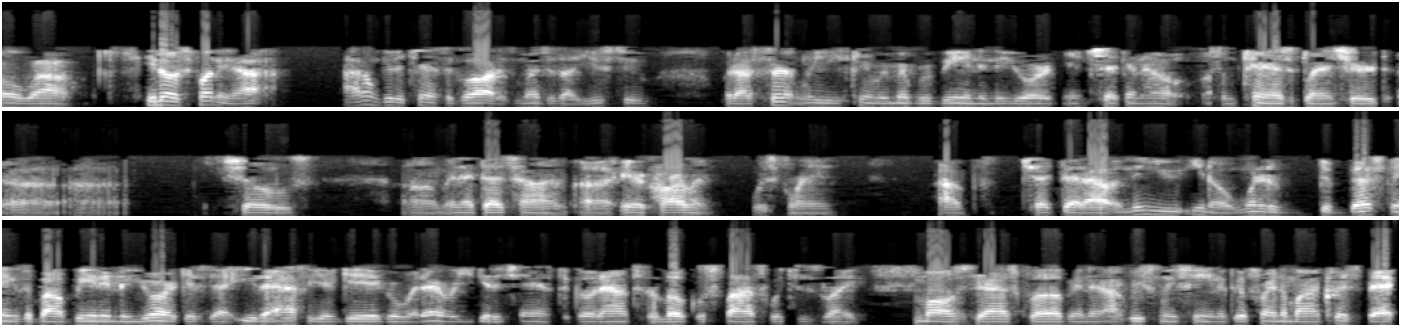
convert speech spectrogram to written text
Oh wow. You know, it's funny. I I don't get a chance to go out as much as I used to, but I certainly can remember being in New York and checking out some Terence Blanchard uh, uh shows. Um and at that time uh Eric Harland was playing. I've checked that out. And then you you know, one of the, the best things about being in New York is that either after your gig or whatever, you get a chance to go down to the local spots, which is like Smalls Jazz Club and I've recently seen a good friend of mine, Chris Beck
